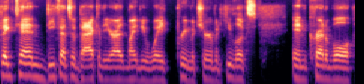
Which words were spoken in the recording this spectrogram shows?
Big Ten defensive back of the year. It might be way premature, but he looks incredible.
